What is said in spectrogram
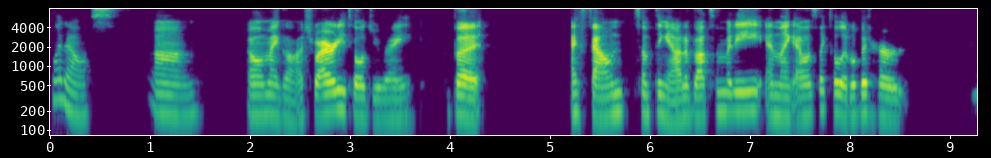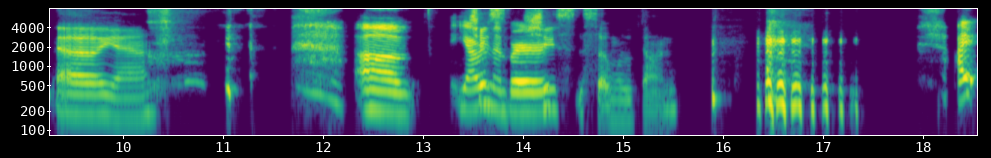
What else? Um, oh my gosh. Well, I already told you, right? But I found something out about somebody and like I was like a little bit hurt. Oh yeah. um yeah, I remember she's so moved on. I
